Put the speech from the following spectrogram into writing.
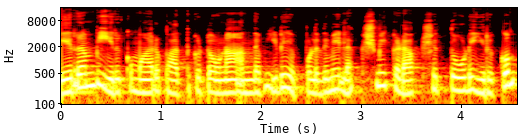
நிரம்பி இருக்குமாறு பார்த்துக்கிட்டோன்னா அந்த வீடு எப்பொழுதுமே லக்ஷ்மி கடாட்சத்தோடு இருக்கும்.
